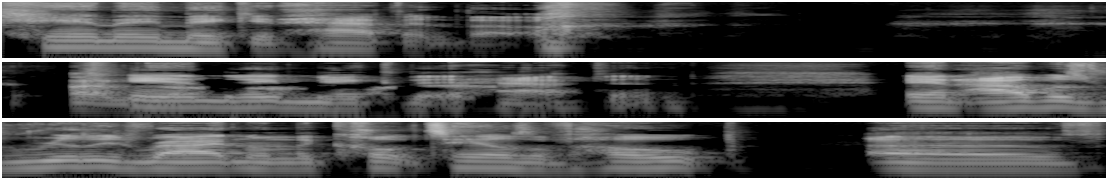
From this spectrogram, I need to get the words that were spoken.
"Can they make it happen though? Can they make it happen?" And I was really riding on the coattails of hope of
